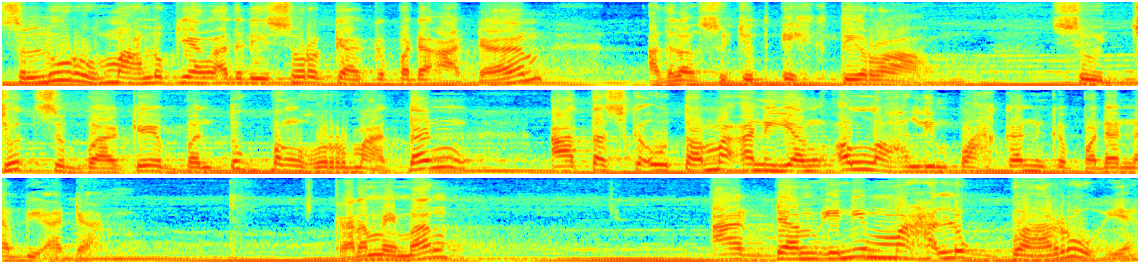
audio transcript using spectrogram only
seluruh makhluk yang ada di surga kepada Adam adalah sujud ikhtiram. Sujud sebagai bentuk penghormatan atas keutamaan yang Allah limpahkan kepada Nabi Adam. Karena memang Adam ini makhluk baru ya.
